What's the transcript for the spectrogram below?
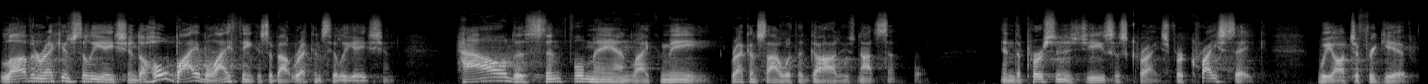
Love and reconciliation. The whole Bible, I think, is about reconciliation. How does sinful man like me reconcile with a God who's not sinful? And the person is Jesus Christ. For Christ's sake, we ought to forgive.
